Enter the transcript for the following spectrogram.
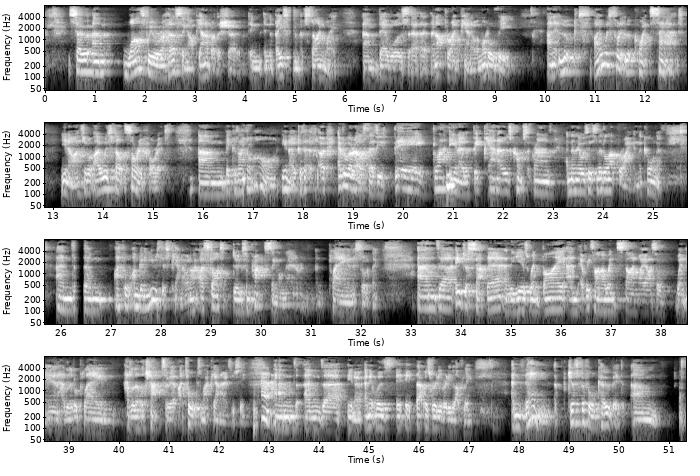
So um, whilst we were rehearsing our Piano Brothers show in in the basement of Steinway, um, there was a, a, an upright piano, a Model V, and it looked. I always thought it looked quite sad. You know, I sort of I always felt sorry for it um, because I thought, oh, you know, because uh, everywhere else there's these big black, you know, the big pianos, concert grands, and then there was this little upright in the corner. And um, I thought I'm going to use this piano, and I, I started doing some practicing on there and, and, playing and this sort of thing. And uh, it just sat there, and the years went by, and every time I went to Steinway, I sort of went in and had a little play and had a little chat to it. I talked to my piano, as you see, oh. and and uh, you know, and it was it, it, that was really really lovely. And then just before COVID, um,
